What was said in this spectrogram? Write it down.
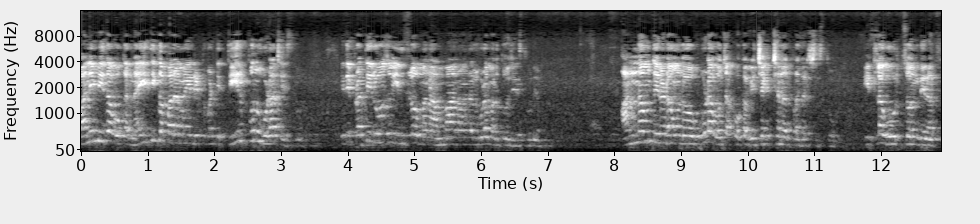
పని మీద ఒక నైతిక పరమైనటువంటి తీర్పును కూడా చేస్తూ ఉంటాము. ఇది ప్రతిరోజు ఇంట్లో మన అమ్మా నాన్నలు కూడా మనతో చేస్తూనే ఉంటారు. అన్నం తినడంలో కూడా ఒక- ఒక విచక్షణ ప్రదర్శిస్తూ ఇట్లా కూర్చొని తినదు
